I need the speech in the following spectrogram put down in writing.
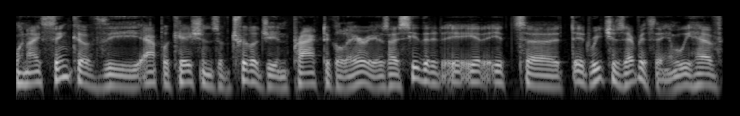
When I think of the applications of trilogy in practical areas, I see that it it it, uh, it reaches everything. We have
